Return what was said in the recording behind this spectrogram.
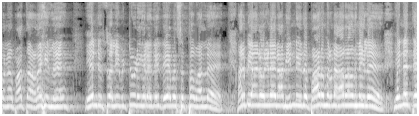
உன்னை பார்த்தா அழகில்லை என்று சொல்லி விட்டு விடுகிறது தேவ சுத்தம் அல்ல. அருமையானவர்களே நாம் இன்று இந்த பாரம்பரிய ஆராதனையில் என்னத்தை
